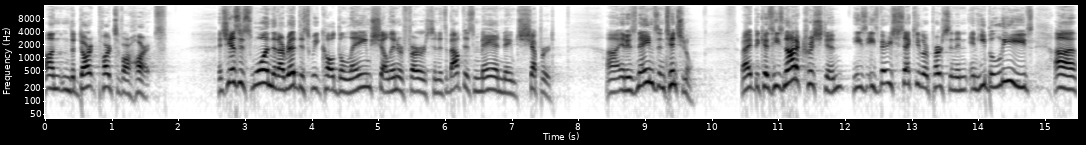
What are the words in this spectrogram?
on the dark parts of our hearts. And she has this one that I read this week called The Lame Shall Enter First, and it's about this man named Shepherd. Uh, and his name's intentional. right? Because he's not a Christian. He's, he's a very secular person, and, and he believes uh,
